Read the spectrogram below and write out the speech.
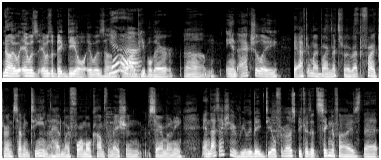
No, it, it was it was a big deal. It was um, yeah. a lot of people there. Um, and actually after my bar mitzvah, right before I turned 17, I had my formal confirmation ceremony, and that's actually a really big deal for us because it signifies that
